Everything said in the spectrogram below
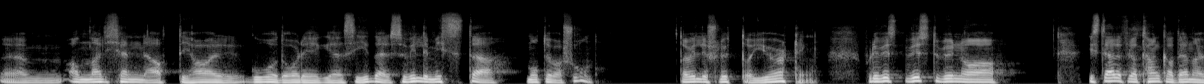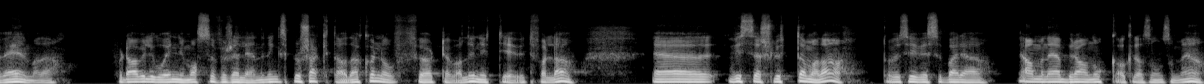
um, anerkjenner at de har gode og dårlige sider, så vil de miste motivasjon. Da vil de slutte å gjøre ting. Fordi hvis, hvis du begynner å I stedet for å tenke at det er noe i veien med det, for da vil du gå inn i masse forskjellige endringsprosjekter, og det kan jo føre til veldig nyttige utfall da. Eh, hvis jeg slutter med det, da vil si hvis jeg bare ja, men jeg er bra nok akkurat sånn som jeg er,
